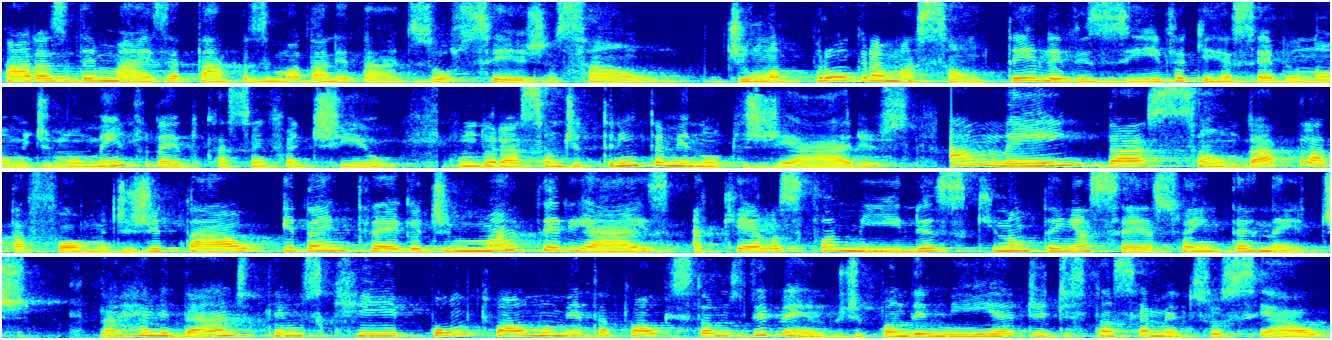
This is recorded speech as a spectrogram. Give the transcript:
para as demais etapas e modalidades, ou seja, são de uma programação televisiva que recebe o nome de Momento da Educação Infantil, com duração de 30 minutos diários, além da ação da plataforma digital e da entrega de materiais àquelas famílias que não têm acesso à internet. Na realidade, temos que pontuar o momento atual que estamos vivendo, de pandemia, de distanciamento social.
